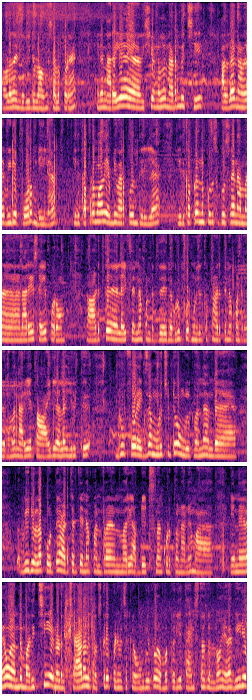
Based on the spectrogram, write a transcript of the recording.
அவ்வளோதான் இந்த வீடியோவில் வந்து சொல்ல போகிறேன் ஏன்னா நிறைய விஷயங்கள்லாம் நடந்துச்சு. அதெல்லாம் என்னால் வீடியோ போட முடியல. இதுக்கப்புறமாவது எப்படி வரப்போகுதுன்னு தெரியல. இதுக்கப்புறம் இன்னும் புதுசு புதுசாக நம்ம நிறைய செய்ய போகிறோம் அடுத்த லைஃப்பில் என்ன பண்ணுறது இந்த குரூப் ஃபோர் முடிஞ்சதுக்கப்புறம் அடுத்து என்ன பண்ணுறது அந்த மாதிரி நிறைய த ஐடியாலாம் இருக்குது குரூப் ஃபோர் எக்ஸாம் முடிச்சுட்டு உங்களுக்கு வந்து அந்த வீடியோலாம் போட்டு அடுத்தடுத்து என்ன பண்ணுறேன் இந்த மாதிரி அப்டேட்ஸ்லாம் கொடுப்பேன் நான். ம என்னையும் வந்து மதித்து என்னோடய சேனலை சப்ஸ்கிரைப் பண்ணி வச்சுருக்கேன் உங்களுக்கு ரொம்ப பெரிய தேங்க்ஸ் தான் சொல்லணும். ஏன்னா வீடியோ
